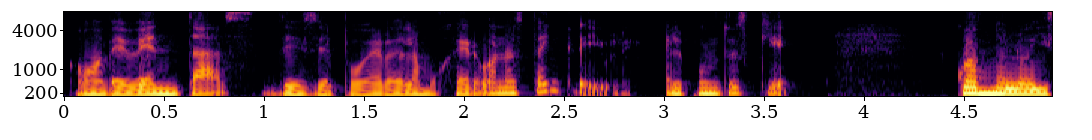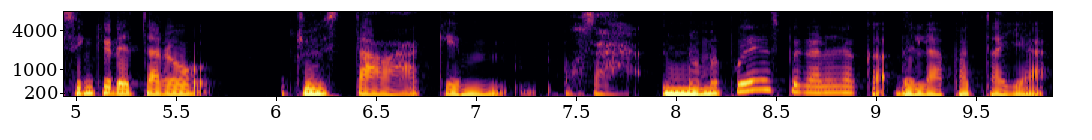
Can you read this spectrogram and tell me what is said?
como de ventas desde el poder de la mujer. Bueno, está increíble. El punto es que cuando lo hice en Querétaro, yo estaba que, o sea, no me podía despegar de la, de la pantalla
